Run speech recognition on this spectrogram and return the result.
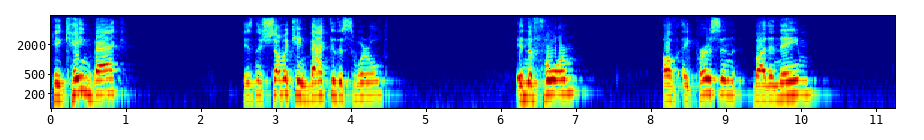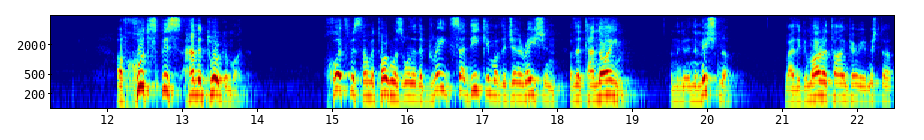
He came back. His neshama came back to this world in the form of a person by the name of Chutzpis Hameturgamon. Chutzpis Hameturgamon was one of the great tzaddikim of the generation of the Tanoim in the, in the Mishnah by the Gemara time period, Mishnah.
